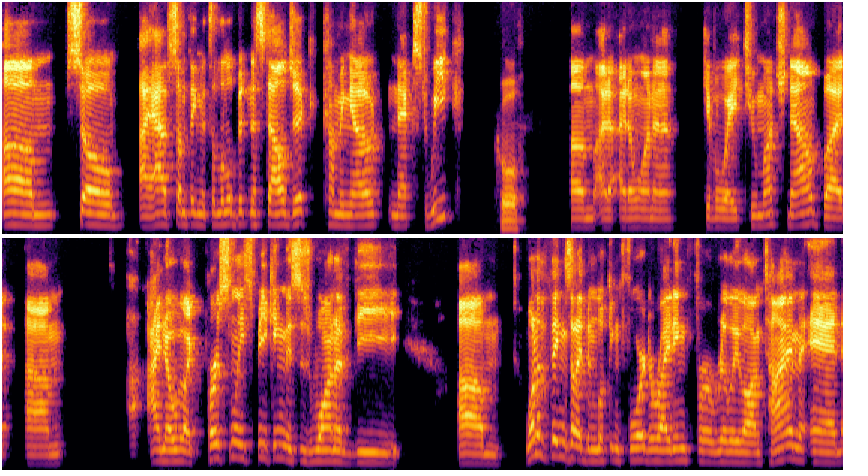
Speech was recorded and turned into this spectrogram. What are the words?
Um, so I have something that's a little bit nostalgic coming out next week. Cool. Um, I, I don't want to give away too much now, but um, I know, like personally speaking, this is one of the um, one of the things that I've been looking forward to writing for a really long time, and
